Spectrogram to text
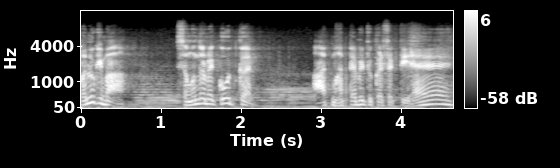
बल्लू की माँ समुद्र में कूद कर आत्महत्या भी तो कर सकती है।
